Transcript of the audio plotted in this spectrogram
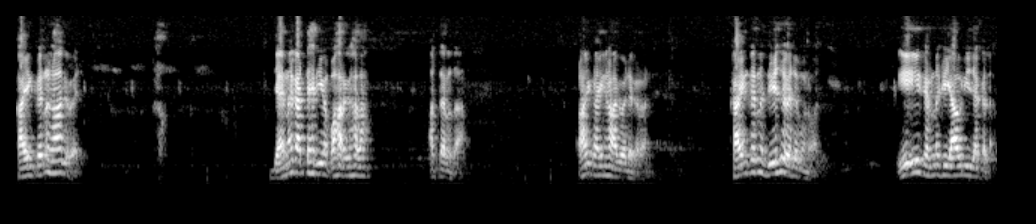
කයෙන් කරන රාග වැඩ. දැනගත්ත හැටිම පහර ගහලා අතර දාන්න. ආයි කයෙන් රාග වැඩ කරන්නේ. කයෙන් කරන දේශ වැඩ මොනවද? ඒ ඒ කරන ක්‍රියාවලිය දැකලා.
